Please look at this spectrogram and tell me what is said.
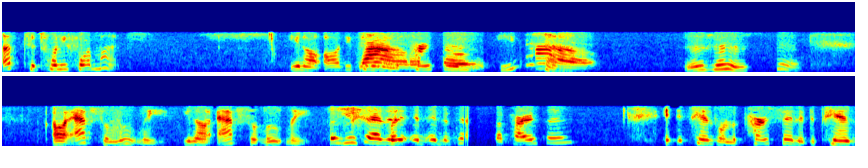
up to 24 months. You know, all depending wow. on the person. So, yeah. Wow. Mhm. Hmm. Oh, absolutely. You know, absolutely. So you said that But- it, it depends on the person. It depends on the person. It depends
